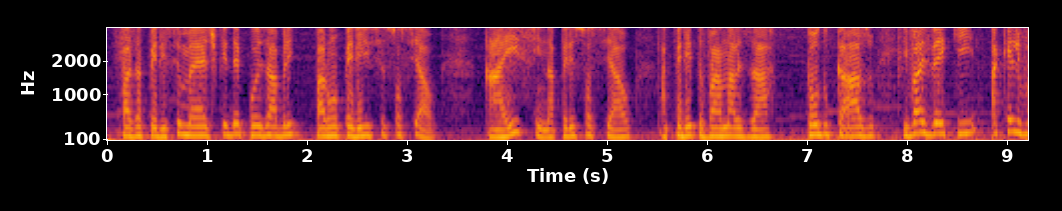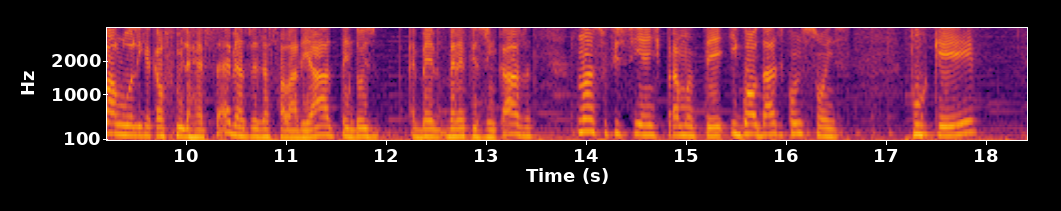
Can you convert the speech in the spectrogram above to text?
faz a perícia médica e depois abre para uma perícia social. Aí sim, na perícia social, a perita vai analisar todo o caso e vai ver que aquele valor ali que aquela família recebe, às vezes é salariado, tem dois é, benefícios em casa, não é suficiente para manter igualdade de condições. Porque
